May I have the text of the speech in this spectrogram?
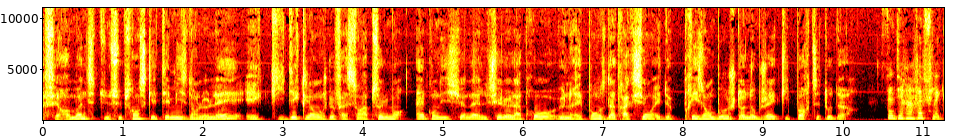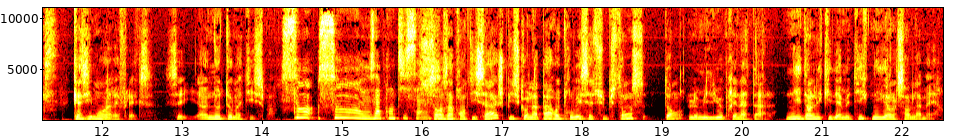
phéromone, c'est une substance qui est émise dans le lait et qui déclenche de façon absolument inconditionnelle chez le lapro une réponse d'attraction et de prise en bouche d'un objet qui porte cette odeur. C'est-à-dire un réflexe, Quasiment un réflexe. C'est un automatisme. sans, sans apprentissage. Sans apprentissage, puisqu'on n'a pas retrouvé cette substance dans le milieu prénatal, ni dans le amniotique, ni dans le sang de la mère.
